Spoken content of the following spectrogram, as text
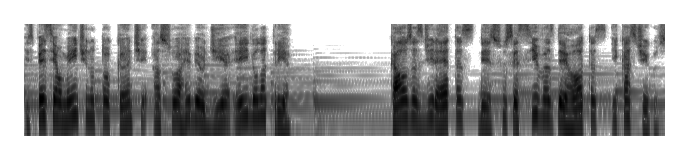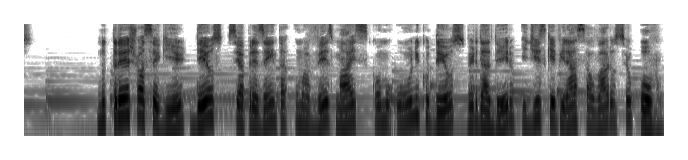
especialmente no tocante à sua rebeldia e idolatria. Causas diretas de sucessivas derrotas e castigos. No trecho a seguir, Deus se apresenta uma vez mais como o único Deus verdadeiro e diz que virá salvar o seu povo.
